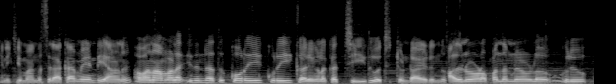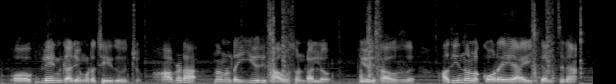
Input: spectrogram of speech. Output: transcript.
എനിക്ക് മനസ്സിലാക്കാൻ വേണ്ടിയാണ്. അപ്പോൾ നമ്മൾ ഇതിന്റെ അകത്ത് കുറേ കുറേ കാര്യങ്ങളൊക്കെ ചെയ്തു വെച്ചിട്ടുണ്ടായിരുന്നു. അതിനോടൊപ്പം തന്നെ നമ്മൾ ഒരു ഓഫ്ലൈൻ കാര്യം കൂടെ ചെയ്തു വെച്ചു. അവിടെ നമ്മുടെ ഈ ഒരു ഹൗസ് ഉണ്ടല്ലോ. ഈ ഒരു ഹൗസ് അതിൽ നിന്നുള്ള കുറേ ഐറ്റംസിനെ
